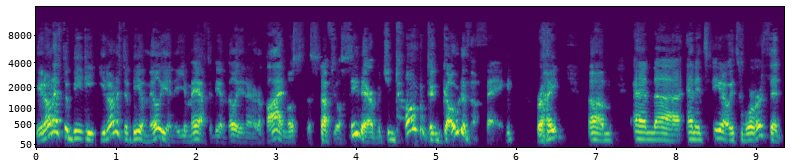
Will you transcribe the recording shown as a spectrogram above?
You don't have to be you don't have to be a millionaire. you may have to be a millionaire to buy most of the stuff you'll see there but you don't to go to the thing right um, and uh, and it's you know it's worth it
